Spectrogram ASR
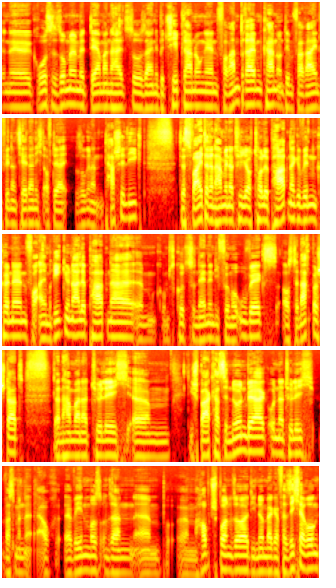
eine große Summe, mit der man halt so seine Budgetplanungen vorantreiben kann und dem Verein finanziell dann nicht auf der sogenannten Tasche liegt. Des Weiteren haben wir natürlich auch tolle Partner gewinnen können, vor allem regionale Partner, ähm, um es kurz zu nennen, die Firma Uwex aus der Nachbarstadt. Dann haben wir natürlich ähm, die Sparkasse Nürnberg und natürlich, was man auch erwähnen muss, unseren ähm, ähm, Hauptsponsor, die Nürnberger Versicherung,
